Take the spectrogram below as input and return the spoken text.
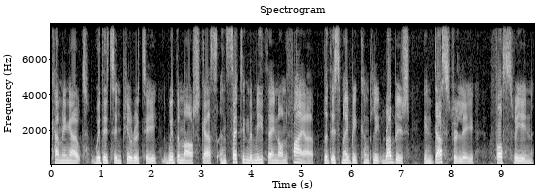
coming out with its impurity with the marsh gas and setting the methane on fire. But this may be complete rubbish. Industrially, phosphine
